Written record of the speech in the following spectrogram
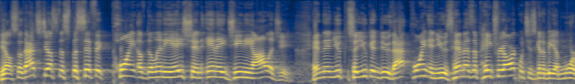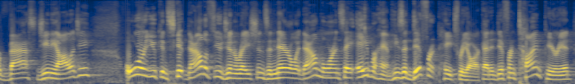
You know, so that's just a specific point of delineation in a genealogy. And then you, so you can do that point and use him as a patriarch, which is going to be a more vast genealogy. Or you can skip down a few generations and narrow it down more and say Abraham. He's a different patriarch at a different time period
